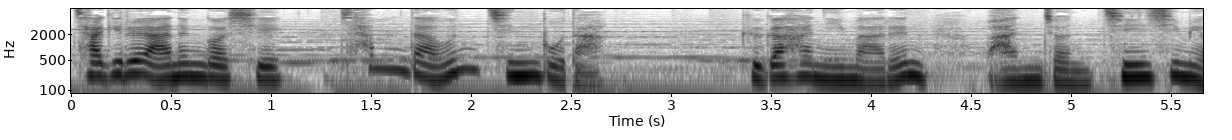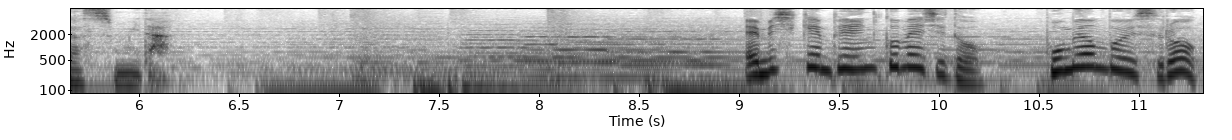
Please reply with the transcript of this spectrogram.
자기를 아는 것이 참다운 진보다. 그가 한 이 말은 완전 진심이었습니다. MBC 캠페인 꿈의 지도 보면 볼수록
